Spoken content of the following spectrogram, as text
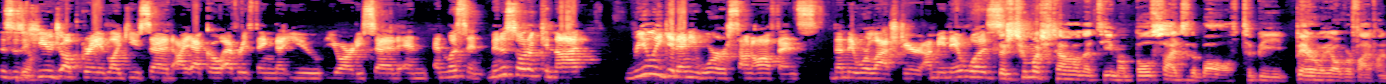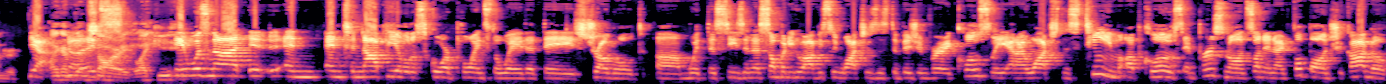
This is Yeah. a huge upgrade, like you said. I echo everything that you you already said. And and listen, Minnesota cannot really get any worse on offense than they were last year. I mean, it was There's too much talent on that team on both sides of the ball to be barely over 500. yeah. Like I'm, no, I'm sorry. Like he, it was not it, and and to not be able to score points the way that they struggled um, with this season as somebody who obviously watches this division very closely and i watched this team up close and personal on sunday night football in chicago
